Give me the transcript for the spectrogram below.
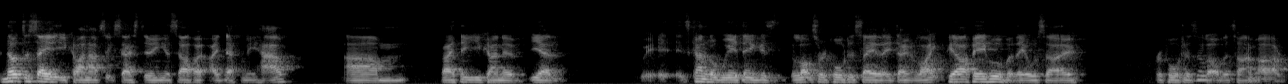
not to say that you can't have success doing yourself. I, I definitely have. Um, but I think you kind of, yeah, it's kind of a weird thing because lots of reporters say they don't like PR people, but they also, reporters a lot of the time are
